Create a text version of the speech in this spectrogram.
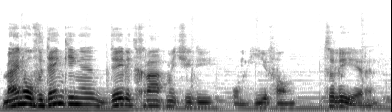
Mijn overdenkingen deel ik graag met jullie om hiervan te leren.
